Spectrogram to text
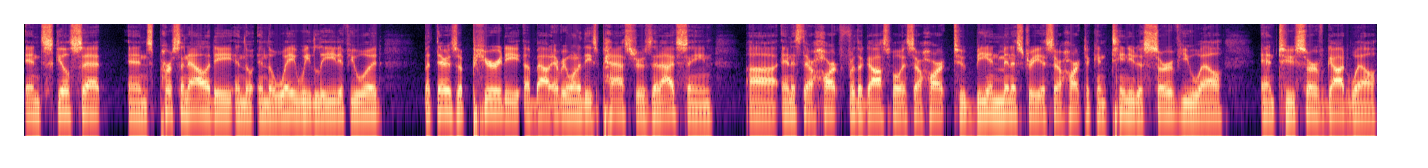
in skill set and personality and the, in the way we lead, if you would but there's a purity about every one of these pastors that I've seen. Uh, and it's their heart for the gospel. It's their heart to be in ministry. It's their heart to continue to serve you well and to serve God well.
